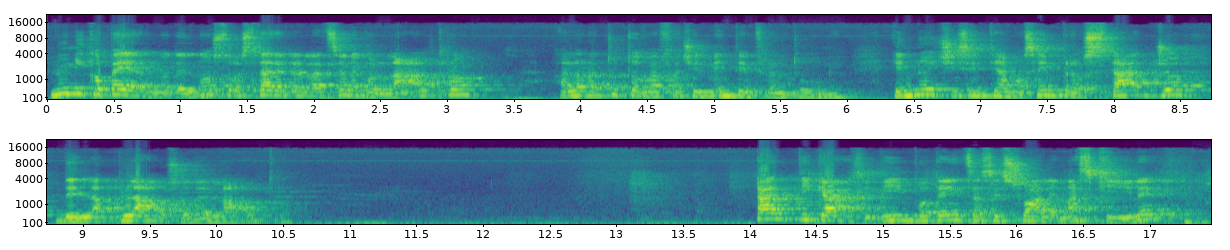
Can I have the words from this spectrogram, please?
l'unico perno del nostro stare in relazione con l'altro, allora tutto va facilmente in frantumi e noi ci sentiamo sempre ostaggio dell'applauso dell'altro. Tanti casi di impotenza sessuale maschile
